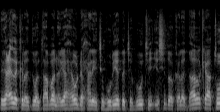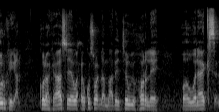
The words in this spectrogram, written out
dhinacyada kala duwan taabanaya ee u dhexeynaya jamhuuriyadda jabuuti iyo sidoo kale dalka turkiga. Kulankaas waxuu ku soo dhammaaday jawi hor leh oo wanaagsan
